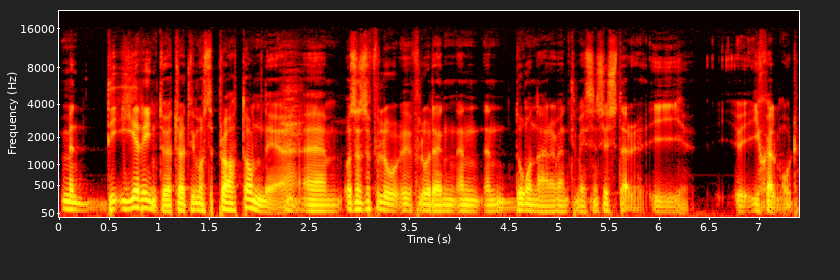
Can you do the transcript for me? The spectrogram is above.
men det är det inte, och jag tror att vi måste prata om det. Ehm, och sen så förlor- förlorade en, en, en då nära vän till mig sin syster i, i självmord.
